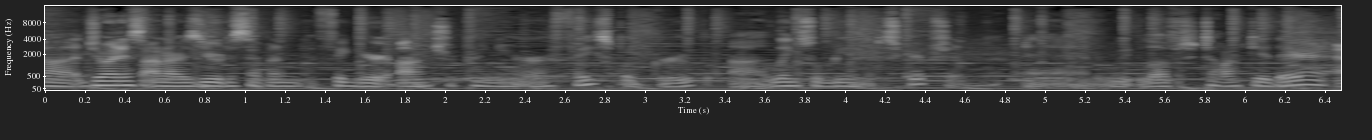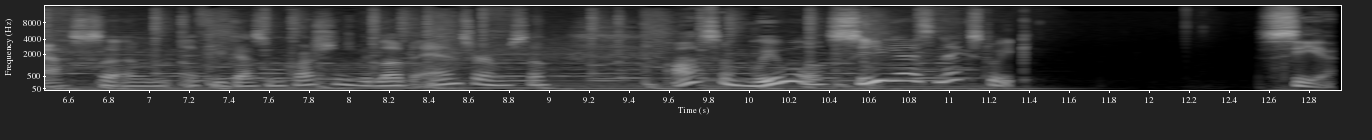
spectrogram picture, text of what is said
uh, join us on our zero to seven figure entrepreneur Facebook group. Uh, links will be in the description, and we'd love to talk to you there and ask um, if you got some questions. We'd love to answer them. So, awesome! We will see you guys next week. See ya.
